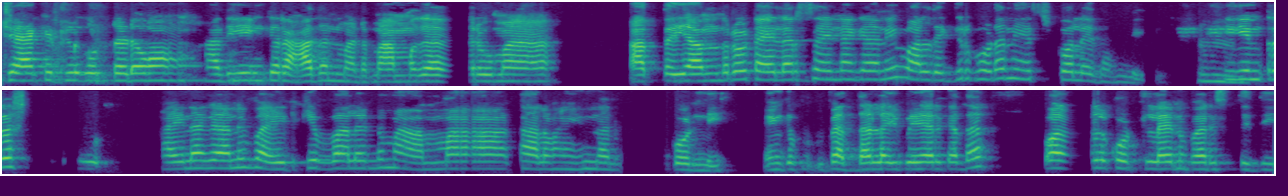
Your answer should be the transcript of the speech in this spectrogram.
జాకెట్లు కుట్టడం అది ఇంకా రాదనమాట మా అమ్మగారు మా అత్తయ్య అందరూ టైలర్స్ అయినా కానీ వాళ్ళ దగ్గర కూడా నేర్చుకోలేదండి. ఇంట్రెస్ట్ అయినా కానీ బయటికి ఇవ్వాలంటే మా అమ్మ కాలం అయింది అనుకోండి ఇంకా పెద్దళ్ళు అయిపోయారు కదా వాళ్ళు కుట్టలేని పరిస్థితి.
